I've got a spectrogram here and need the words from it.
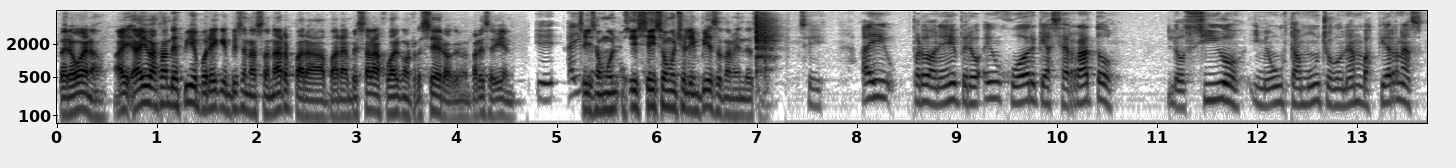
pero bueno, hay, hay bastantes pibes por ahí que empiezan a sonar para, para empezar a jugar con reserva, que me parece bien. eh, hay Se hizo, un- mu- sí, se hizo mucha limpieza también de eso. Sí. Hay, perdón, eh, pero hay un jugador que hace rato lo sigo y me gusta mucho con ambas piernas,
